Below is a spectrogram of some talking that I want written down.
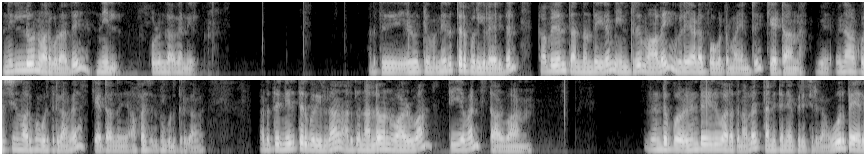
நில்லுன்னு வரக்கூடாது. நில் ஒழுங்காக நில். அடுத்து எழுபத்தி ஒன்று நிறுத்தர் குறிகளை அறிதல். கபிலன் தன் தந்தையிடம் இன்று மாலை விளையாடப் போகட்டுமா என்று கேட்டான். வினா கொஸ்டின் மார்க்கும் கொடுத்துருக்காங்க. கேட்டான். அஃபர்ஸுக்கும் கொடுத்துருக்காங்க. அடுத்து நிறுத்தர் குறிகள் தான். அடுத்து நல்லவன் வாழ்வான் தீயவன் தாழ்வான். ரெண்டு ரெண்டு இது வரதுனால தனித்தனியாக பிரிச்சிருக்காங்க. ஊர் பெயர்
